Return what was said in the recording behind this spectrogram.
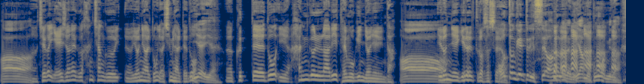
아, 어, 제가 예전에 그 한창 그 어, 연예 활동을 열심히 할 때도 예, 예. 어, 그때도 이 한글날이 대목인 연예인이다. 아. 이런 얘기를 들었었어요. 어떤 계획들이 있어요? 한글날에. 예, 한번 궁금합니다.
